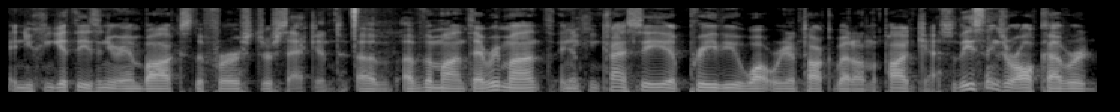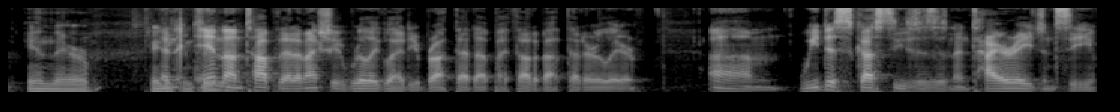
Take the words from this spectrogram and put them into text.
And you can get these in your inbox the first or second of, of the month every month, and you can kind of see a preview of what we're going to talk about on the podcast. So these things are all covered in there, and, and, and on top of that, I'm actually really glad you brought that up. I thought about that earlier. Um, we discuss these as an entire agency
